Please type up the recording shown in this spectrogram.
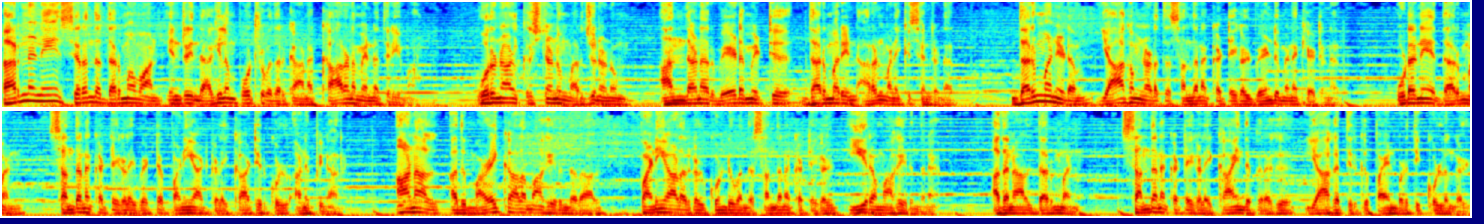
கர்ணனே சிறந்த தர்மவான் என்று இந்த அகிலம் போற்றுவதற்கான காரணம் என்ன தெரியுமா? ஒரு நாள் கிருஷ்ணனும் அர்ஜுனனும் அந்தணர் வேடமிட்டு தர்மரின் அரண்மனைக்கு சென்றனர். தர்மனிடம் யாகம் நடத்த சந்தனக்கட்டைகள் வேண்டுமென கேட்டனர். உடனே தர்மன் சந்தனக்கட்டைகளை வெட்ட பணியாட்களை காட்டிற்குள் அனுப்பினார். ஆனால் அது மழைக்காலமாக இருந்ததால் பணியாளர்கள் கொண்டு வந்த சந்தனக்கட்டைகள் ஈரமாக இருந்தன. அதனால் தர்மன் சந்தனக்கட்டைகளை காய்ந்த பிறகு யாகத்திற்கு பயன்படுத்திக் கொள்ளுங்கள்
